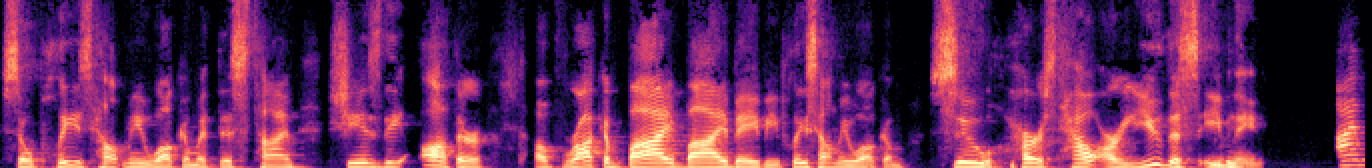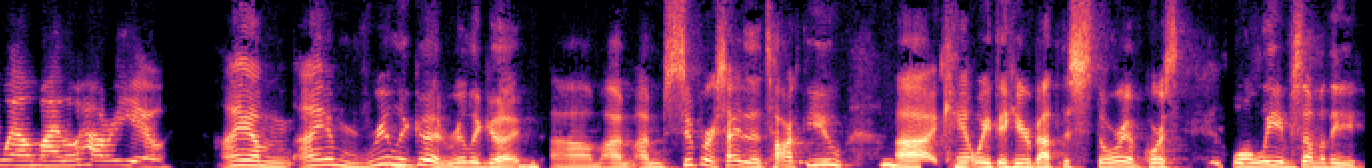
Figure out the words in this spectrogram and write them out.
So please help me welcome at this time. She is the author of Rockabye Bye Bye Baby. Please help me welcome Sue Hurst. How are you this evening? I'm well, Milo. How are you? I am I am really good, really good. Um, I'm I'm super excited to talk to you. Uh, I can't wait to hear about the story. Of course, we'll leave some of the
